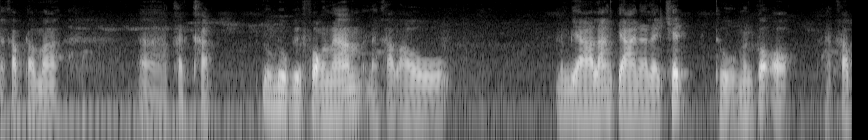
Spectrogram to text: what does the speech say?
นะครับ เรามาขัดขัดลูกๆด้วยฟองน้ำนะครับ เอา น้ำยาล้างจานอะไรเช็ดถูมันก็ออกนะครับ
